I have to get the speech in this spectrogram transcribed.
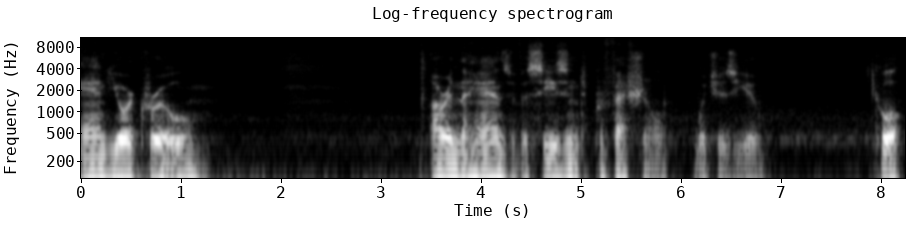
and your crew are in the hands of a seasoned professional, which is you. Cool.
